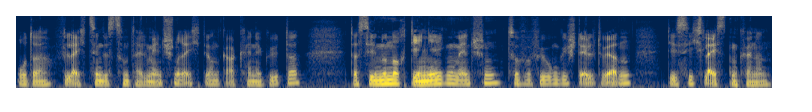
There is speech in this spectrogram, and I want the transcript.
oder vielleicht sind es zum Teil Menschenrechte und gar keine Güter, dass sie nur noch denjenigen Menschen zur Verfügung gestellt werden, die es sich leisten können.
